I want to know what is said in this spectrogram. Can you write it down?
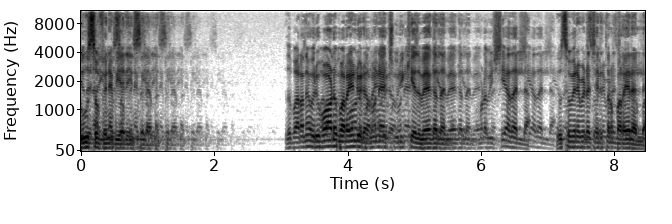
യൂസുഫ് നബി അലൈഹി സ്വലാം ഇത് പറഞ്ഞ ഒരുപാട് പറയേണ്ടി വരും. ഞാൻ ചുരുക്കിയത് വേഗം തന്നെ. നമ്മുടെ വിഷയം അതല്ല. യൂസുഫ് നബിയുടെ ചരിത്രം പറയലല്ല.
